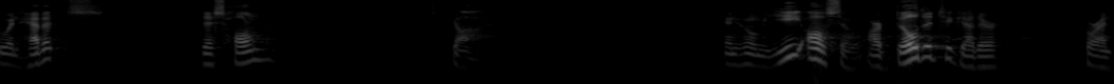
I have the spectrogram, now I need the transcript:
who inhabits this home? It's God, in whom ye also are builded together for an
